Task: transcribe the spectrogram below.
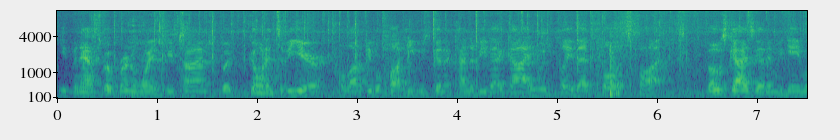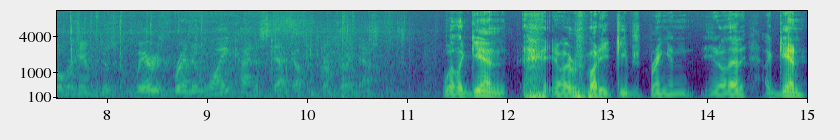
You've been asked about Brendon White a few times, but going into the year, a lot of people thought he was going to kind of be that guy who would play that bullet spot. Those guys got him the game over him. Just where is Brendon White kind of stack up in things right now? Well, again, you know, everybody keeps bringing, you know, that again.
